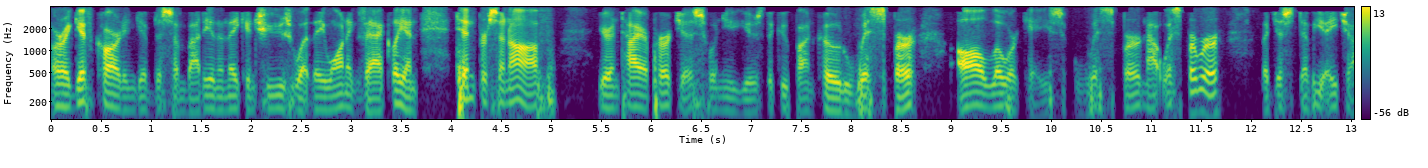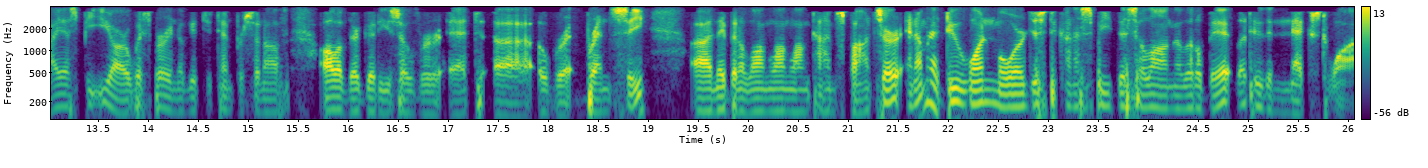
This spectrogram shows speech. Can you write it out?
or a gift card and give to somebody, and then they can choose what they want exactly. And 10% off your entire purchase when you use the coupon code WHISPER, all lowercase, WHISPER, not Whisperer, but just W-H-I-S-P-E-R, Whisper, and they'll get you 10% off all of their goodies over at uh, over at Brinsea. Uh, and they've been a long, long, long time sponsor. And I'm going to do one more just to kind of speed this along a little bit. Let's do the next one.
